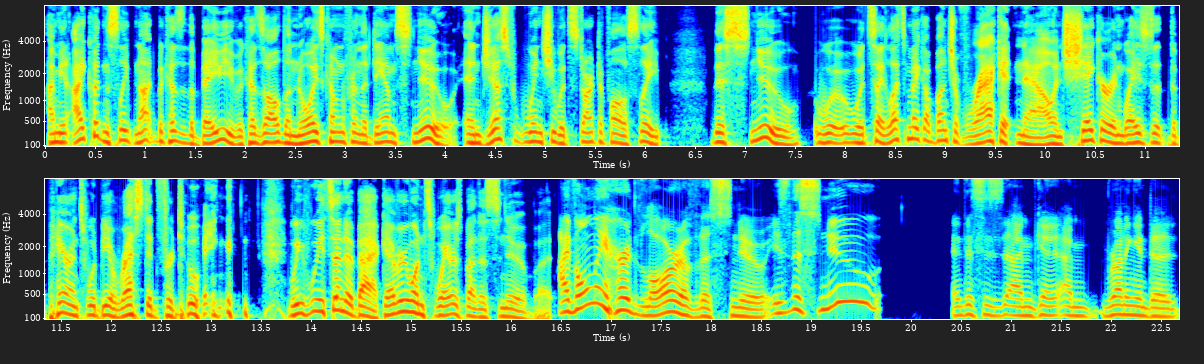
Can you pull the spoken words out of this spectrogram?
I mean, I couldn't sleep not because of the baby, because all the noise coming from the damn snoo. And just when she would start to fall asleep, this snoo w would say, "Let's make a bunch of racket now," and shake her in ways that the parents would be arrested for doing. we we send it back. Everyone swears by the snoo, but I've only heard lore of the snoo. Is the snoo and this is I'm getting I'm running into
